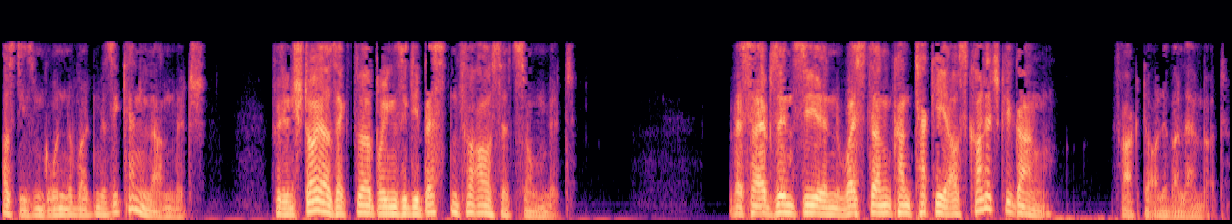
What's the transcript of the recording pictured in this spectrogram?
Aus diesem Grunde wollten wir Sie kennenlernen, Mitch. Für den Steuersektor bringen Sie die besten Voraussetzungen mit. Weshalb sind Sie in Western Kentucky aufs College gegangen? Fragte Oliver Lambert.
